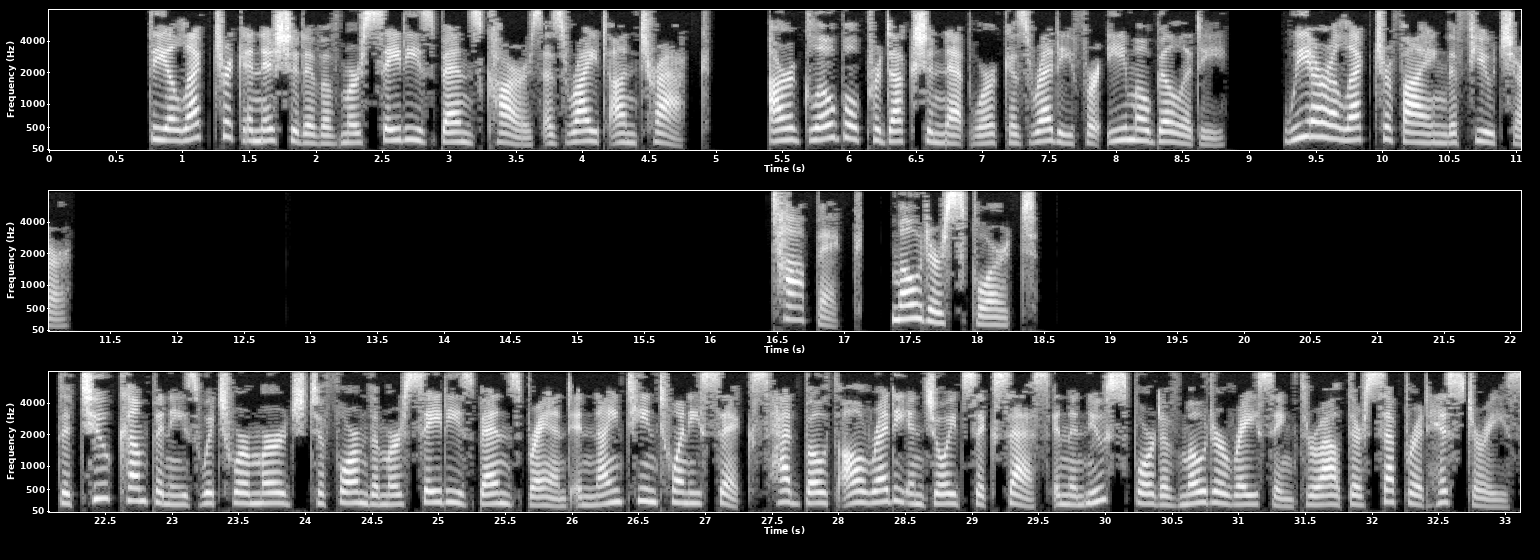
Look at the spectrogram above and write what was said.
The electric initiative of Mercedes-Benz cars is right on track. Our global production network is ready for e-mobility. We are electrifying the future. Topic: Motorsport. The two companies which were merged to form the Mercedes-Benz brand in 1926 had both already enjoyed success in the new sport of motor racing throughout their separate histories.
